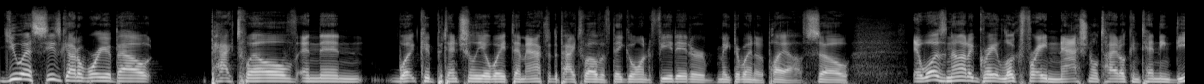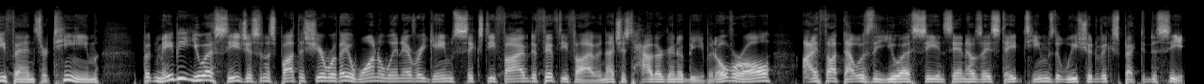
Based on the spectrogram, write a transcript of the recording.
USC's got to worry about Pac 12 and then what could potentially await them after the Pac 12 if they go undefeated or make their way into the playoffs. So it was not a great look for a national title contending defense or team, but maybe USC is just in a spot this year where they want to win every game 65 to 55, and that's just how they're going to be. But overall, I thought that was the USC and San Jose State teams that we should have expected to see.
